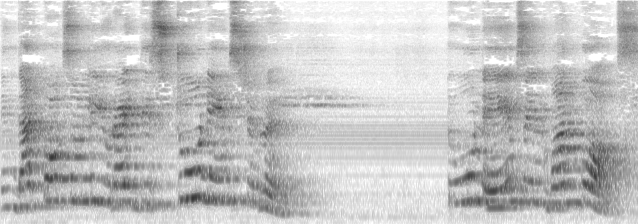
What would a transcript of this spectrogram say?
In that box only you write these two names children. Two names in one box.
